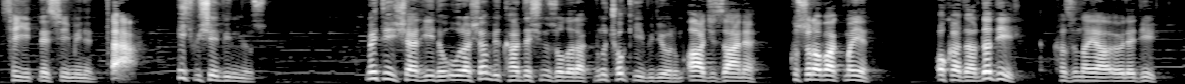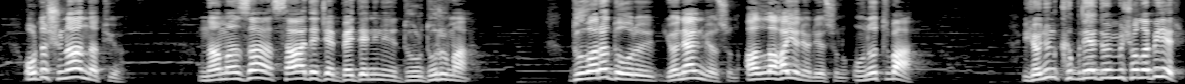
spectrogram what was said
Seyyid Nesimi'nin. Ta, hiçbir şey bilmiyorsun. Metin şerhiyle uğraşan bir kardeşiniz olarak bunu çok iyi biliyorum acizane. Kusura bakmayın. O kadar da değil. Kazın ayağı öyle değil. Orada şunu anlatıyor. Namaza sadece bedenini durdurma. Duvara doğru yönelmiyorsun. Allah'a yöneliyorsun. Unutma. Yönün kıbleye dönmüş olabilir.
